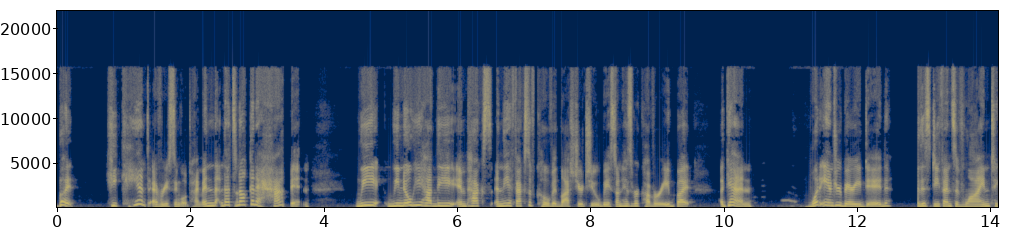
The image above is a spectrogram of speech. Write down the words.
but he can't every single time. And th- that's not going to happen. We we know he had the impacts and the effects of COVID last year too based on his recovery, but again, what Andrew Berry did to this defensive line to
